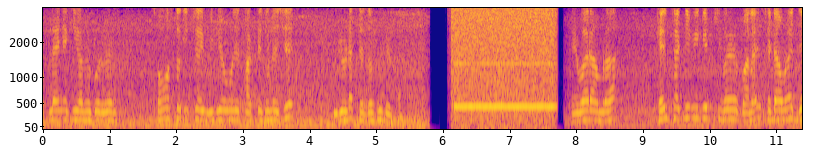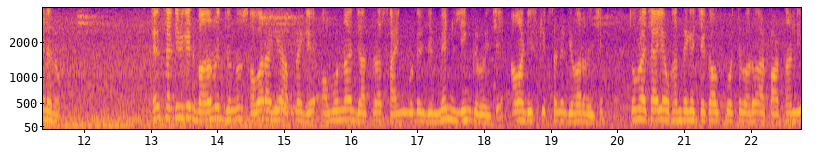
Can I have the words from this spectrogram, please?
অফলাইনে কীভাবে করবেন, সমস্ত কিছু এই ভিডিওর মধ্যে থাকতে চলেছে। ভিডিওটা শেষ অবধি দেখুন। এবার আমরা হেলথ সার্টিফিকেট কীভাবে বানাই সেটা আমরা জেনে নেব। হেলথ সার্টিফিকেট বানানোর জন্য সবার আগে আপনাকে অমরনাথ যাত্রা সাইনবোর্ডের যে মেন লিঙ্ক রয়েছে, আমার ডিসক্রিপশানে দেওয়া রয়েছে। তোমরা চাইলে ওখান থেকে চেক আউট করতে পারো আর পার্সোনালি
